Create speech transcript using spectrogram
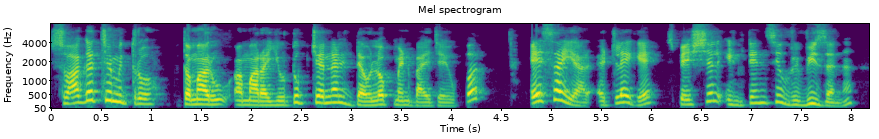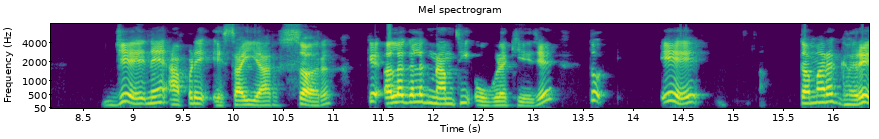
સ્વાગત છે મિત્રો તમારું અમારા યુટ્યુબ ચેનલ ડેવલપમેન્ટ બાય જય ઉપર. એસઆઈઆર એટલે કે સ્પેશિયલ ઇન્ટેન્સિવ રિવિઝન જેને આપણે એસઆઈઆર સર કે અલગ અલગ નામથી ઓળખીએ છીએ. તો એ તમારા ઘરે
